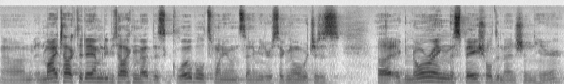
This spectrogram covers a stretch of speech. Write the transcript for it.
Um, in my talk today, I'm going to be talking about this global 21 centimeter signal, which is uh, ignoring the spatial dimension here,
